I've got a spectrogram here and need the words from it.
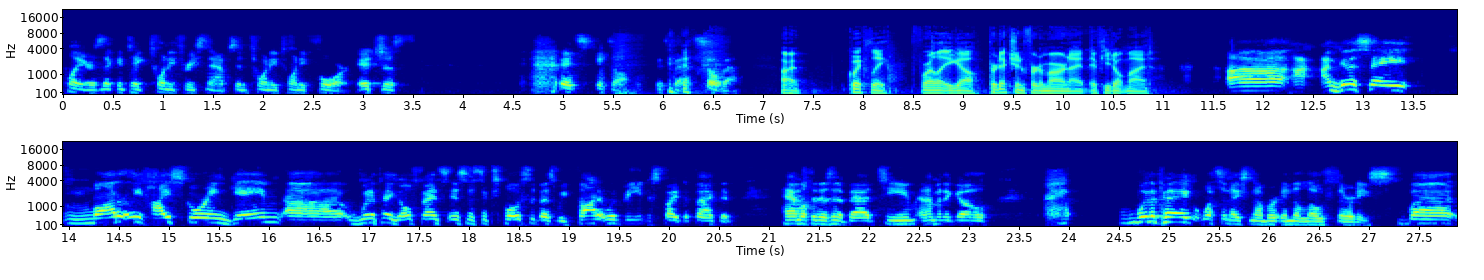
players that can take 23 snaps in 2024. It's just, it's it's awful. It's bad. So bad. All right, quickly before I let you go, prediction for tomorrow night, if you don't mind. Uh, I, I'm gonna say moderately high scoring game. Uh, Winnipeg offense is as explosive as we thought it would be, despite the fact that Hamilton isn't a bad team. And I'm going to go Winnipeg, what's a nice number in the low 30s? Uh,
